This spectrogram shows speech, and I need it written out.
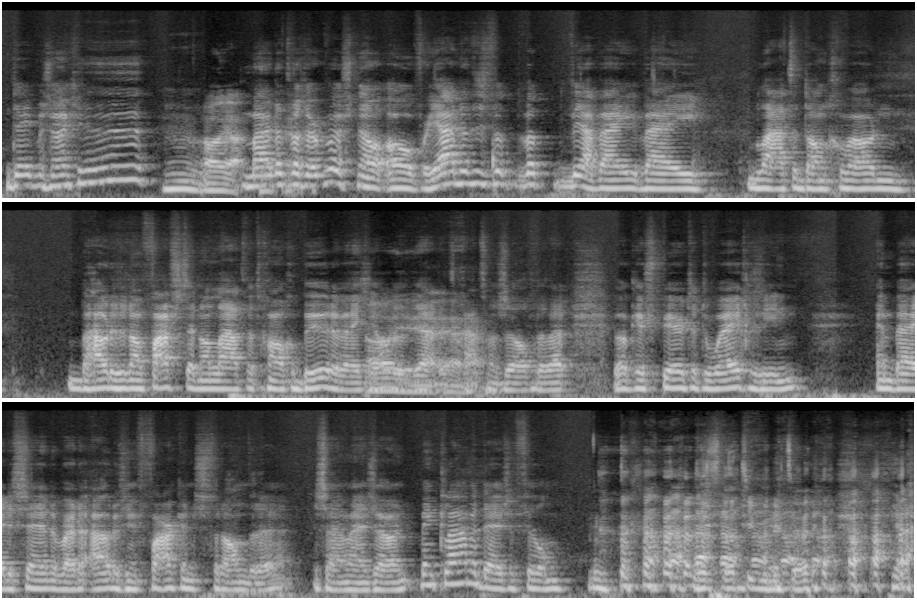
deed mijn zoontje. eh. Hmm. Oh ja. Maar dat was ook wel snel over. Ja, dat is wat, wat ja, wij, wij laten dan gewoon. We houden ze dan vast en dan laten we het gewoon gebeuren, weet je wel. Oh, ja, ja, ja, dat ja. gaat vanzelf. We hebben wel een keer Spirited Away gezien. En bij de scène waar de ouders in varkens veranderen, zei mijn zoon: Ik ben klaar met deze film. dat is na 10 minuten. Ja,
